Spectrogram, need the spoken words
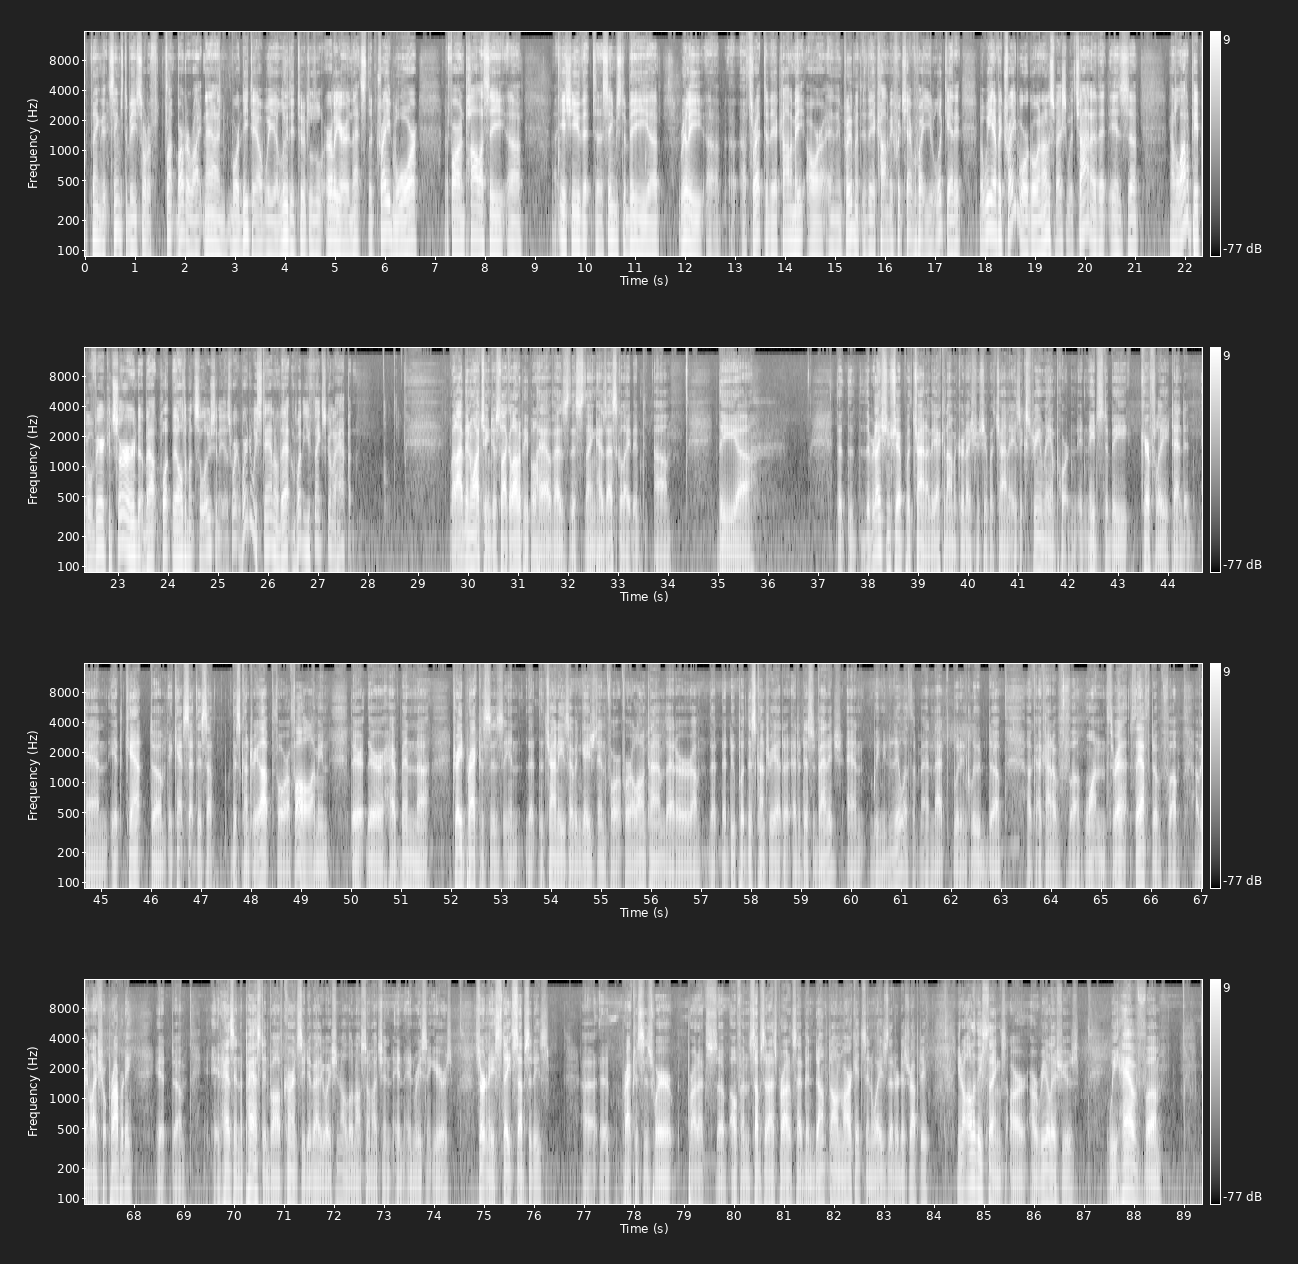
thing that seems to be sort of front burner right now in more detail. We alluded to it a little earlier, and that's the trade war, the foreign policy uh, issue that uh, seems to be uh, really uh, a threat to the economy or an improvement to the economy, whichever way you look at it. But we have a trade war going on, especially with China, that is. Uh, and a lot of people very concerned about what the ultimate solution is. Where, where do we stand on that, and what do you think is going to happen? Well, I've been watching, just like a lot of people have, as this thing has escalated. Um, the uh, the, the, the relationship with China, the economic relationship with China, is extremely important. It needs to be carefully tended, and it can't um, it can't set this up this country up for a fall. I mean, there there have been uh, trade practices in that the Chinese have engaged in for, for a long time that are um, that that do put this country at a, at a disadvantage, and we need to deal with them, and that would include. Uh, a, a kind of uh, wanton thre- theft of uh, of intellectual property. It um, it has in the past involved currency devaluation, although not so much in, in, in recent years. Certainly, state subsidies, uh, uh practices where products, uh, often subsidized products, have been dumped on markets in ways that are disruptive. You know, all of these things are, are real issues. We have um,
